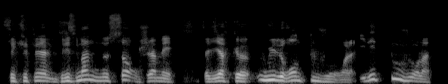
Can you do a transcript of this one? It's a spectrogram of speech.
C'est exceptionnel. Griezmann ne sort jamais. C'est-à-dire que où il rentre toujours. Voilà, il est toujours là.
